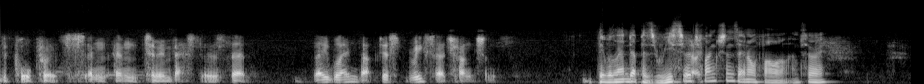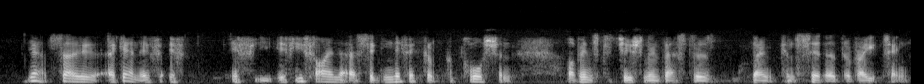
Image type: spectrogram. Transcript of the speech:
the corporates and, and to investors that they will end up just research functions. They will end up as research functions? I don't follow. I'm sorry. Yeah, so again, if, if, if, you, if you find that a significant proportion of institutional investors don't consider the rating,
